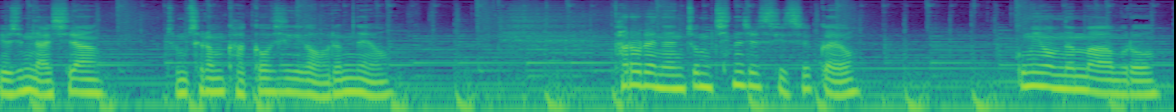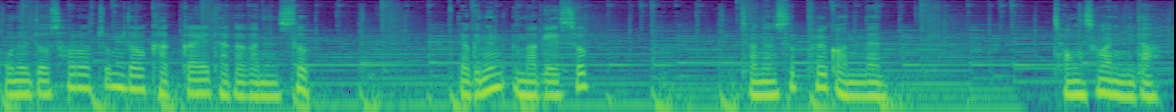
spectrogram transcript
요즘 날씨랑 좀처럼 가까워지기가 어렵네요. 8월에는 좀 친해질 수 있을까요? 꾸밈 없는 마음으로 오늘도 서로 좀 더 가까이 다가가는 숲. 여기는 음악의 숲. 저는 숲을 걷는 정승환입니다.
